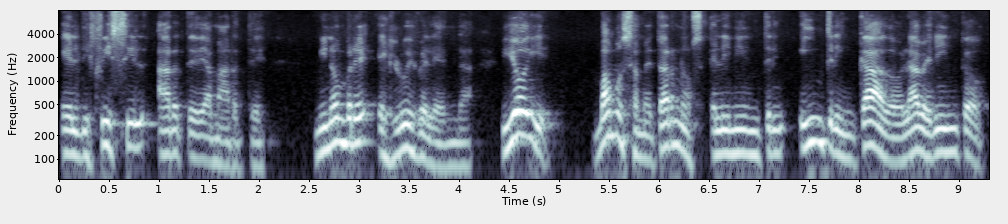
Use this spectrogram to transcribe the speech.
El difícil arte de amarte. Mi nombre es Luis Belenda y hoy vamos a meternos en el intrincado laberinto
